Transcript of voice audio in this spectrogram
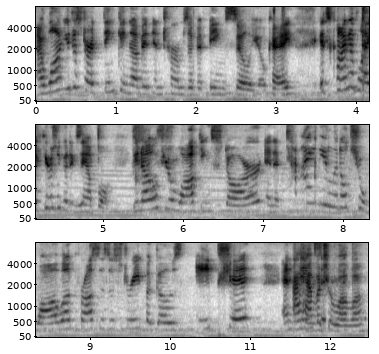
I want you to start thinking of it in terms of it being silly, okay? It's kind of like here's a good example. You know, if you're walking star and a tiny little chihuahua crosses the street but goes ape shit and I have a it- chihuahua.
